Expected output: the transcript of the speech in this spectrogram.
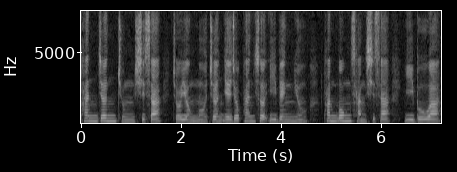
판전중시사 조영무 전 예조판서 이백류, 판봉상시사 이부와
